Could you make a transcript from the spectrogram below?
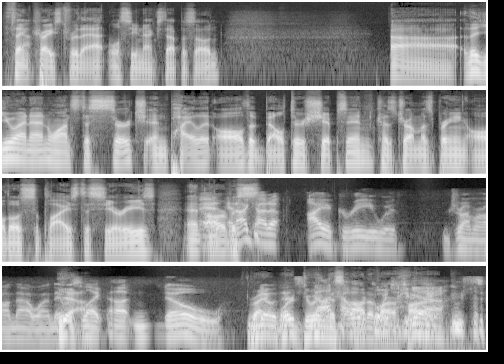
Thank Christ for that. We'll see you next episode. Uh, the UNN wants to search and pilot all the Belter ships in because Drumma's bringing all those supplies to Ceres, and, and, and I gotta, I agree with Drummer on that one. It Yeah. was like, uh, no, Right, no, we're doing not this out of our to heart. things.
